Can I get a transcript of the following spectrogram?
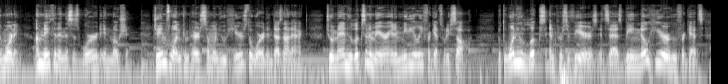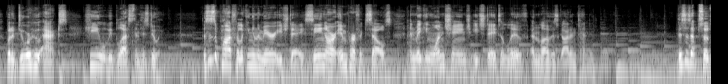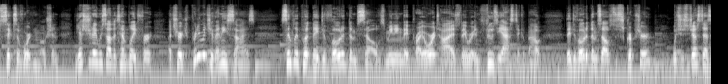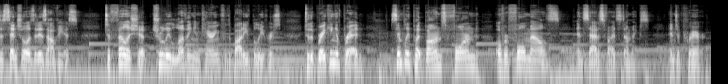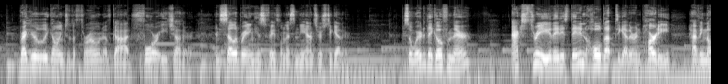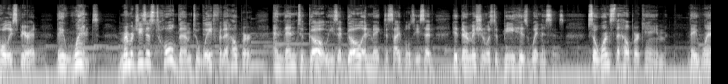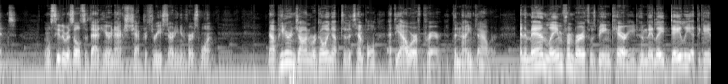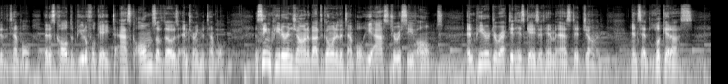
Good morning. I'm Nathan, and this is Word in Motion. James 1 compares someone who hears the word and does not act to a man who looks in a mirror and immediately forgets what he saw. But the one who looks and perseveres, it says, being no hearer who forgets, but a doer who acts, he will be blessed in his doing. This is a pod for looking in the mirror each day, seeing our imperfect selves, and making one change each day to live and love as God intended. This is episode 6 of Word in Motion. Yesterday we saw the template for a church pretty much of any size. Simply put, they devoted themselves, meaning they prioritized, they were enthusiastic about, they devoted themselves to Scripture, which is just as essential as it is obvious, to fellowship, truly loving and caring for the body of believers, to the breaking of bread, simply put, bonds formed over full mouths and satisfied stomachs, and to prayer regularly going to the throne of God for each other and celebrating his faithfulness and the answers together. So where did they go from there? Acts 3, they just they didn't hold up together and party having the Holy Spirit. They went. Remember Jesus told them to wait for the helper and then to go. He said go and make disciples. He said their mission was to be his witnesses. So once the helper came, they went. And we'll see the results of that here in Acts chapter 3, starting in verse 1. Now Peter and John were going up to the temple at the hour of prayer, the ninth hour. And a man lame from birth was being carried, whom they laid daily at the gate of the temple, that is called the Beautiful Gate, to ask alms of those entering the temple. And seeing Peter and John about to go into the temple, he asked to receive alms. And Peter directed his gaze at him, as did John, and said, Look at us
